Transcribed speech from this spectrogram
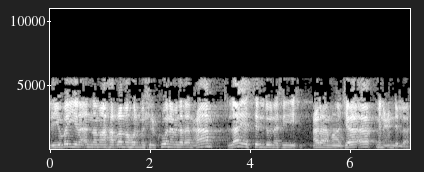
ليبين أن ما حرمه المشركون من الأنعام لا يستندون فيه على ما جاء من عند الله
